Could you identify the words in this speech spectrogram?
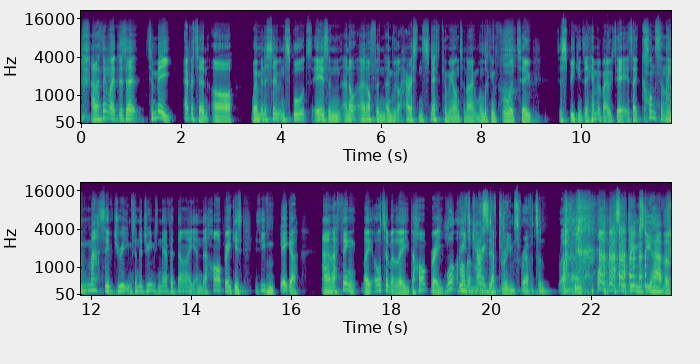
and I think like there's a to me Everton are where Minnesotan sports is, and and, and often and we've got Harrison Smith coming on tonight, and we're looking forward to to speaking to him about it. It's like constantly ah. massive dreams, and the dreams never die, and the heartbreak is is even bigger. And I think, like ultimately, the heartbreak What are the character. massive dreams for Everton right now? what massive dreams do you have of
